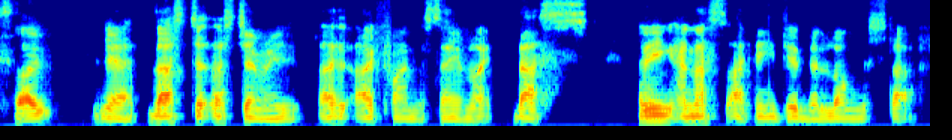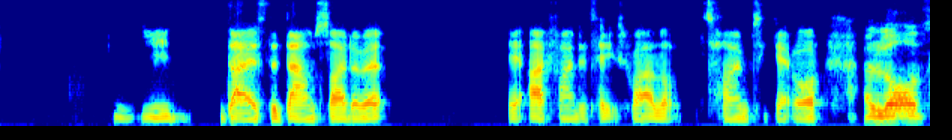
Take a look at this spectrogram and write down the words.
So yeah, that's that's generally I, I find the same. Like that's I think, and that's I think doing the longer stuff. You that is the downside of it. it. I find it takes quite a lot of time to get, or a lot of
